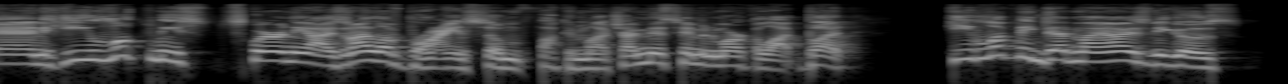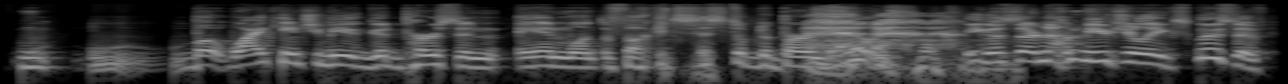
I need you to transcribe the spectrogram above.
And he looked me square in the eyes, and I love Brian so fucking much. I miss him and Mark a lot, but he looked me dead in my eyes and he goes, "But why can't you be a good person and want the fucking system to burn down?" because "They're not mutually exclusive.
